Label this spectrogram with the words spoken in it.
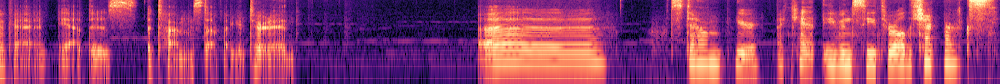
okay, yeah, there's a ton of stuff I could turn in. Uh, what's down here? I can't even see through all the check marks.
